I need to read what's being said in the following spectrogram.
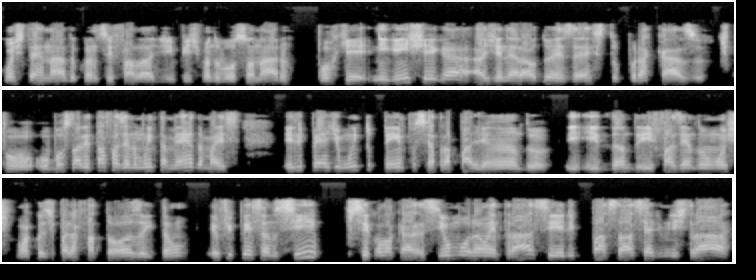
consternado quando se fala de impeachment do Bolsonaro, porque ninguém chega a general do exército por acaso. Tipo, o Bolsonaro está fazendo muita merda, mas ele perde muito tempo se atrapalhando e, e dando e fazendo umas, uma coisa espalhafatosa. Então, eu fico pensando se se colocar, se o Mourão entrasse, ele passasse a administrar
